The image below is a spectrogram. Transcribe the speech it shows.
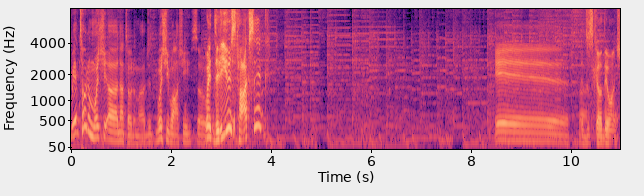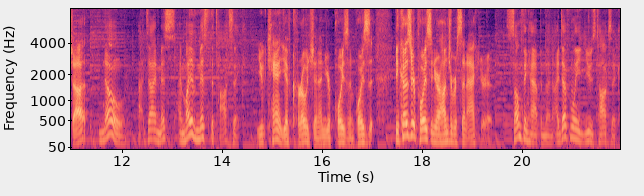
we have totem wishy. Uh, not totem. Uh, just Wishiwashi. So Wait, did he use toxic? If It uh, just killed the one shot. no, Uh, did I miss? I might have missed the toxic. You can't. You have corrosion and you're poison. Poison. Because you're poison, you're 100% accurate. Something happened then. I definitely used toxic.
